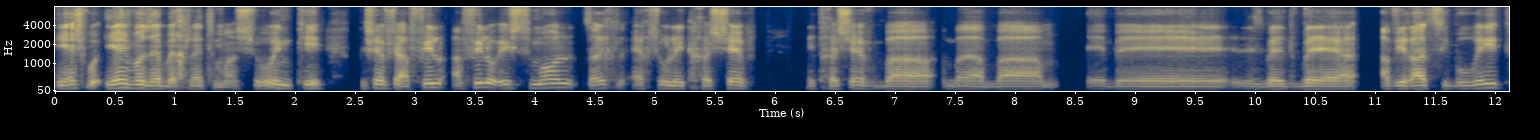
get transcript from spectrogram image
יש בו, יש בזה בהחלט משהו, אם כי אני חושב שאפילו איש שמאל צריך איכשהו להתחשב, להתחשב ב, ב, ב, ב, ב, באווירה ציבורית,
